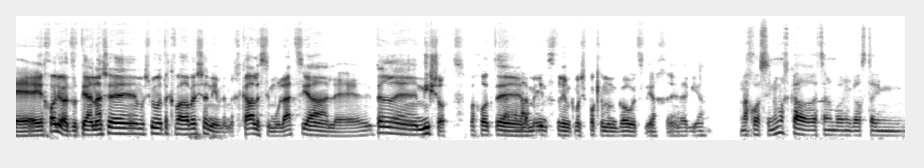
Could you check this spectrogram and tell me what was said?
אה, יכול להיות, זו טענה שמשמיעו אותה כבר הרבה שנים, למחקר, לסימולציה, ליותר נישות, פחות למיינסטרים, כמו שפוקימון גו הצליח להגיע. אנחנו עשינו מחקר אצלנו באוניברסיטה עם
